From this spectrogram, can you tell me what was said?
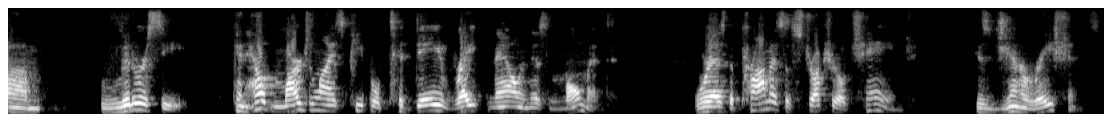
um, literacy can help marginalize people today, right now, in this moment. Whereas the promise of structural change is generations.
